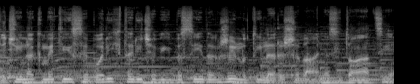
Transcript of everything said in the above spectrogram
Večina kmetij se po Rihtaričevih besedah že lotila reševanja situacije.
